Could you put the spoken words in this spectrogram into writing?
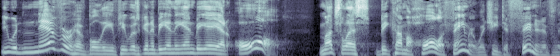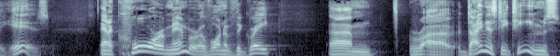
you would never have believed he was going to be in the NBA at all, much less become a Hall of Famer, which he definitively is, and a core member of one of the great um, uh, dynasty teams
